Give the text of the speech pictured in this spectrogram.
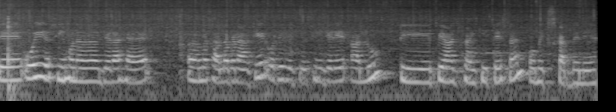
ਤੇ ਉਹੀ ਅਸੀਂ ਹੁਣ ਜਿਹੜਾ ਹੈ ਮਸਾਲਾ ਬਣਾ ਕੇ ਉਹਦੇ ਵਿੱਚ ਅਸੀਂ ਜਿਹੜੇ ਆਲੂ ਤੇ ਪਿਆਜ਼ ਫਰਾਈ ਕੀਤੇ ਸਨ, ਉਹ ਮਿਕਸ ਕਰ ਦੇਣੇ ਆ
